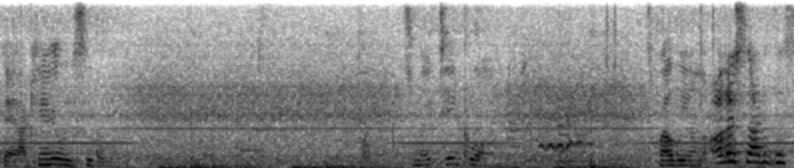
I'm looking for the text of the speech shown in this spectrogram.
Okay, I can't really see the light. This might take long. It's probably on the other side of this.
